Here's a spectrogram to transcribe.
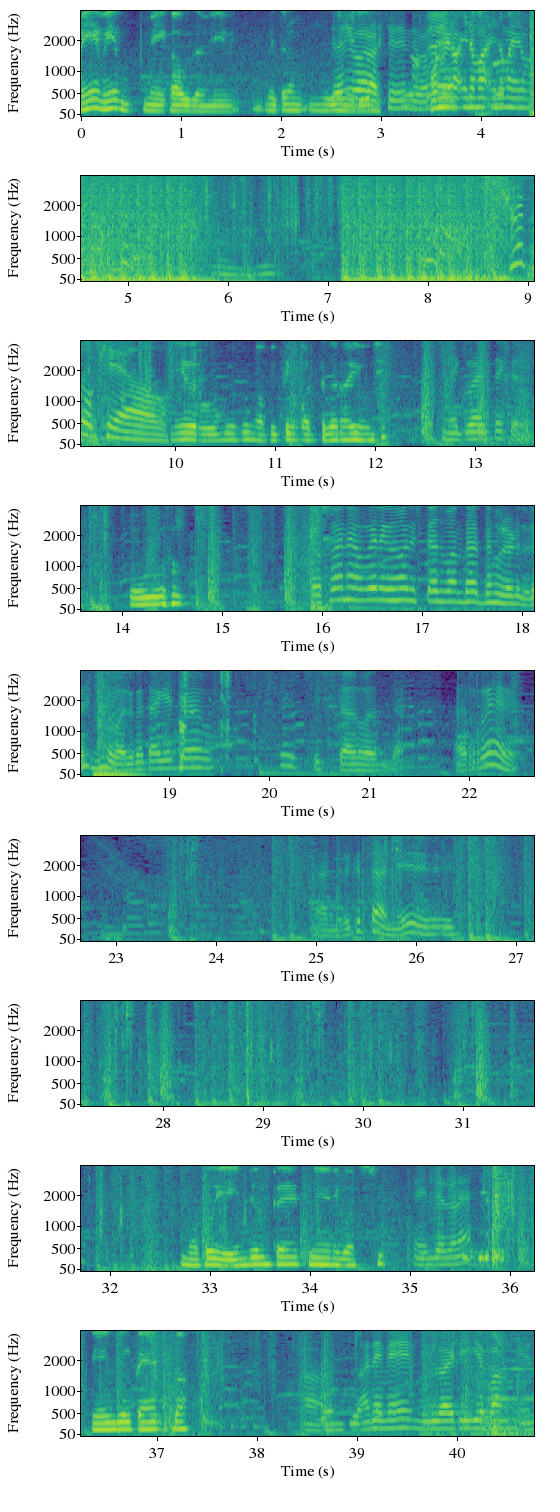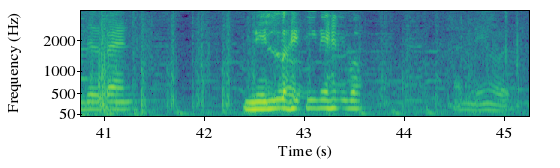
මේ මේ මේ කවුද මේ? මෙතන මුල එනවා එනවා එනවා එනවා Triple kill. මේ රෝගයකු අපිත පට්ට කරයි යෝසි මෙක්වඇත එක. තොෆන හබන හෝ ස්ටස් වන්දත් දහුලට දුර. වල කතාගෙට ස්ටල් වන්ද අර්ර අන්නරකතාන්නේ මට ඒන්ජල් පෑට් නෑනි බක්සි ඒජල්ලන ඒන්ජල් පෑට් බා අනේ මේ නිල්වයිට කිය පං එන්ජල් පැන්් නිල්ල හිටි නැහැනි බා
